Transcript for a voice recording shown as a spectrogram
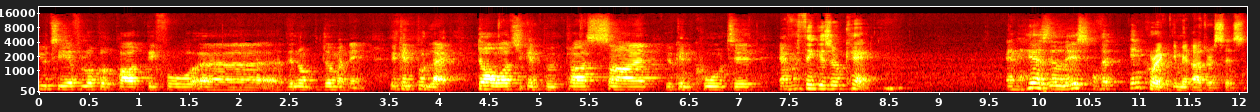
UTF local part before uh, the domain name, you can put like dots, you can put plus sign, you can quote it. Everything is okay. And here's the list of the incorrect email addresses.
